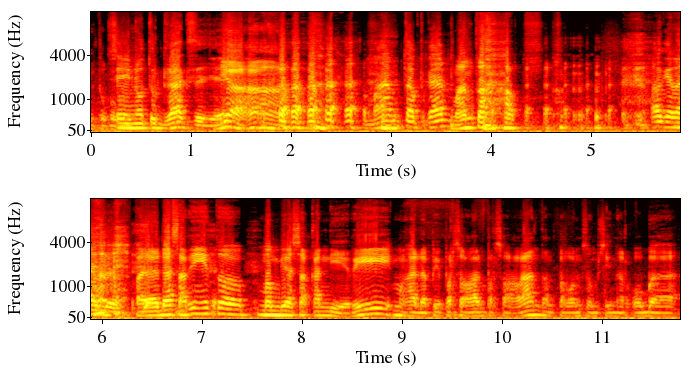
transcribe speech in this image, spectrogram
gitu say no to drugs aja ya. Ah. mantap kan? Mantap. Oke lanjut. Pada dasarnya itu membiasakan diri menghadapi persoalan-persoalan tanpa konsumsi narkoba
